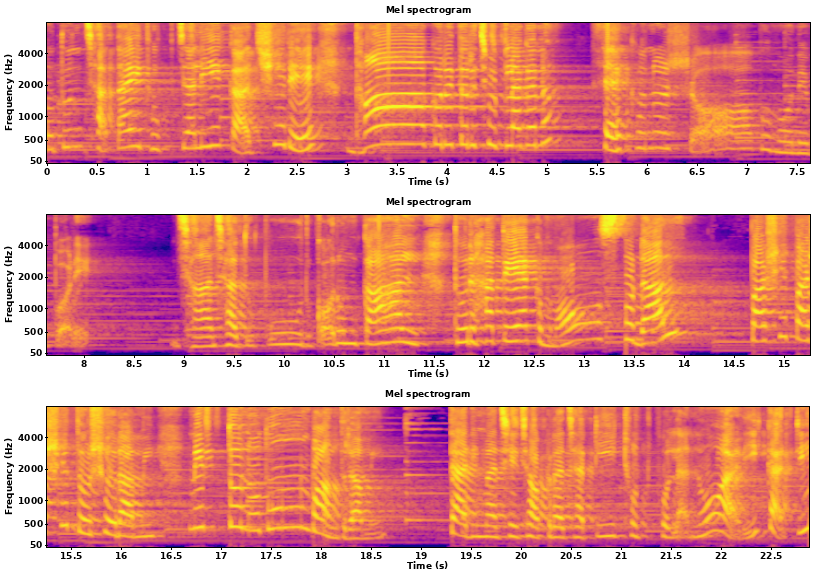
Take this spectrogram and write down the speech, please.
নতুন ছাতায় ধূপ জ্বালিয়ে কাজ সেরে ধাঁ করে তোর ছুট লাগানো, এখনও সব মনে পড়ে। ঝাঁঝা দুপুর, গরম কাল, তোর হাতে এক মস্ত ডাল, পাশে পাশে দোসর আমি নিত্য নতুন বাঁদরামি তারই মাঝে ঝগড়াঝাটি, ঠোঁট ফোলানো আড়ি কাটি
